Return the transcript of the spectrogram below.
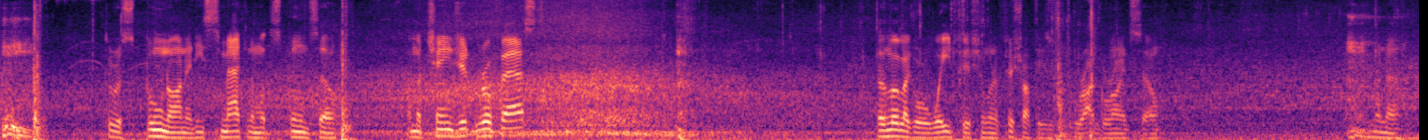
Threw a spoon on it. He's smacking him with a spoon, so I'm gonna change it real fast. Doesn't look like we're weight fishing. We're gonna fish off these rock groins, so I'm gonna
